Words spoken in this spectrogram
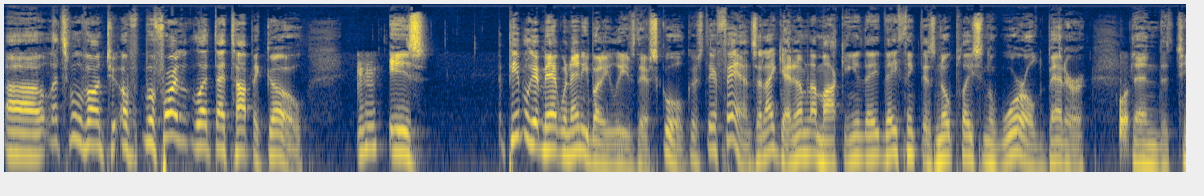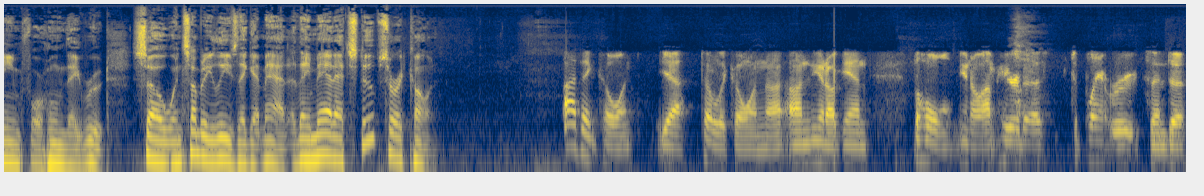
Uh, let's move on to, oh, before I let that topic go, Mm-hmm. is people get mad when anybody leaves their school because they're fans, and I get it. I'm not mocking you. They, they think there's no place in the world better than the team for whom they root. So when somebody leaves, they get mad. Are they mad at Stoops or at Coen? I think Coen. Yeah, totally Coen. Uh, on you know, again, the whole you know, I'm here to to plant roots and to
